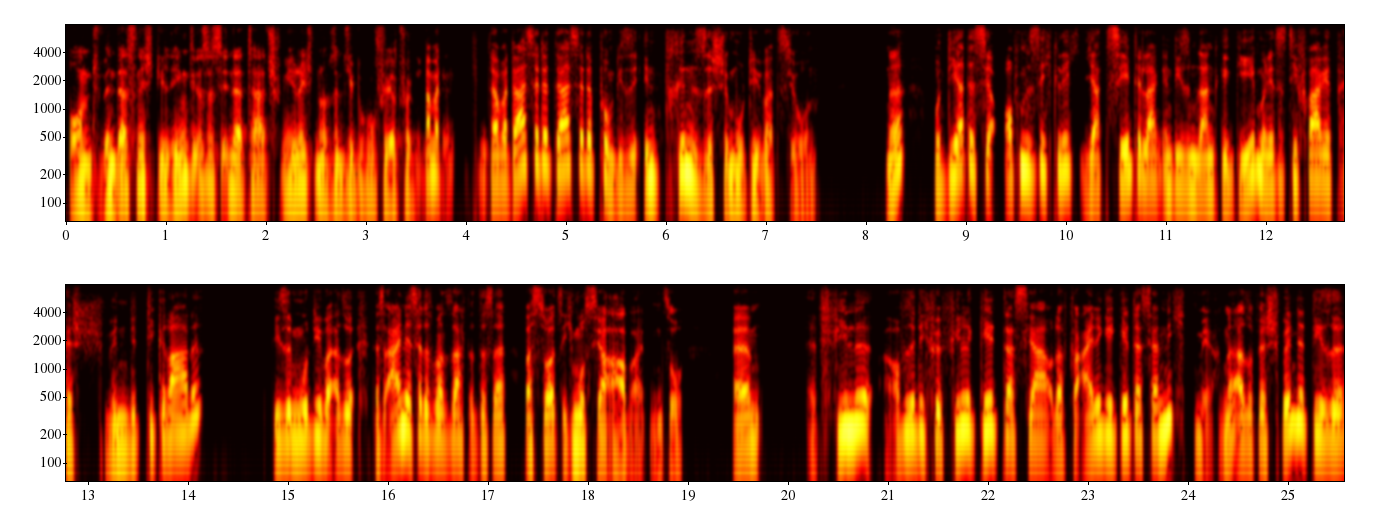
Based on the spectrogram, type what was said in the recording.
und wenn das nicht gelingt, ist es in der Tat schwierig, nun sind die Berufe ja völlig. Aber, aber da, ist ja der, da ist ja der Punkt, diese intrinsische Motivation. Ne? Und die hat es ja offensichtlich jahrzehntelang in diesem Land gegeben. Und jetzt ist die Frage, verschwindet die gerade? Diese Motivation, also das eine ist ja, dass man sagt, dass, was soll's, ich muss ja arbeiten. So. Ähm, viele, offensichtlich für viele gilt das ja, oder für einige gilt das ja nicht mehr. Ne? Also verschwindet diese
